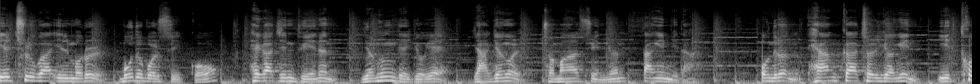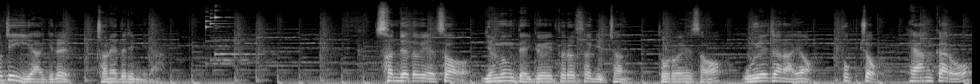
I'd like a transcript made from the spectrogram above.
일출과 일몰을 모두 볼 수 있고 해가 진 뒤에는 영흥대교의 야경을 조망할 수 있는 땅입니다. 오늘은 해안가 절경인 이 토지 이야기를 전해드립니다. 선제도에서 영흥대교에 들어서기 전 도로에서 우회전하여 북쪽 해안가로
